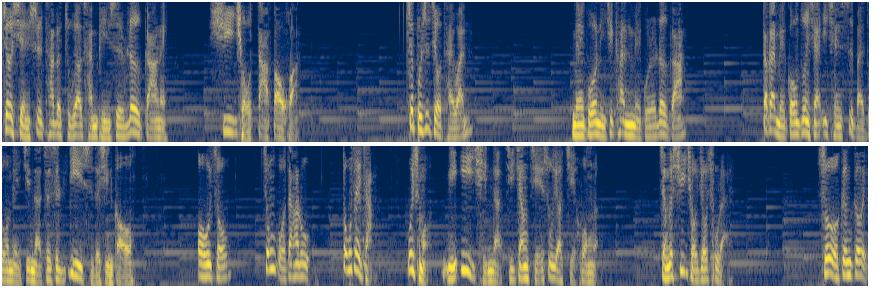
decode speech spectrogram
这显示它的主要产品是乐轧呢，需求大爆发。这不是只有台湾，美国你去看美国的乐轧。大概每公吨现在一千四百多美金呢，这是历史的新高。欧洲、中国大陆都在涨，为什么？你疫情呢即将结束，要解封了，整个需求就出来。所以我跟各位，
